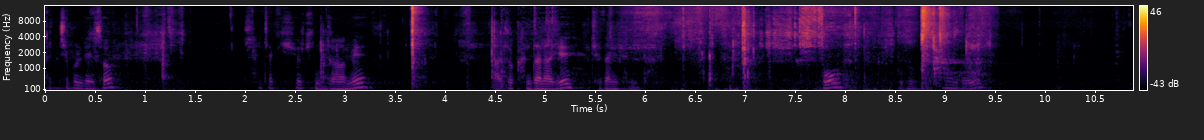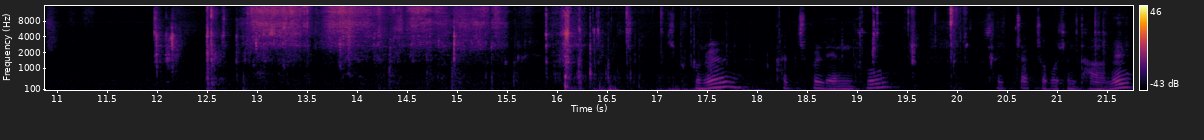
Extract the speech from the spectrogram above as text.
칼집을 내서 살짝 휘어준 다음에 아주 간단하게 재단이 됩니다. 그리고 이 부분 상도 이 부분을 칼집을 낸 후 살짝 접어준 다음에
